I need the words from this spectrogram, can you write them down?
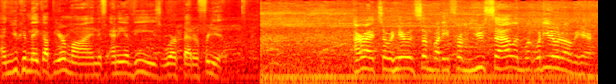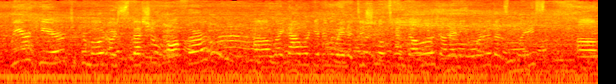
and you can make up your mind if any of these work better for you. All right, so we're here with somebody from Usell, and what, what are you doing over here? We are here to promote our special offer. Uh, right now we're giving away an additional $10 on any order that's placed. Um,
